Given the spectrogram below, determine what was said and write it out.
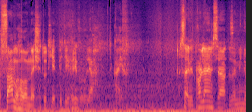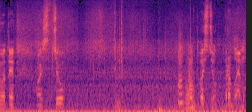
саме головне, що тут є підігрів руля. Все, відправляємося замінювати ось цю. Ось цю проблему.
